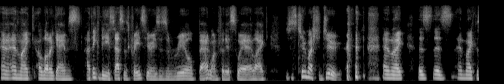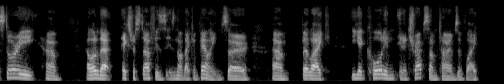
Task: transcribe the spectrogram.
and, and like a lot of games I think the Assassin's Creed series is a real bad one for this where like there's just too much to do and like there's there's and like the story um a lot of that extra stuff is is not that compelling so um but like you get caught in in a trap sometimes of like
